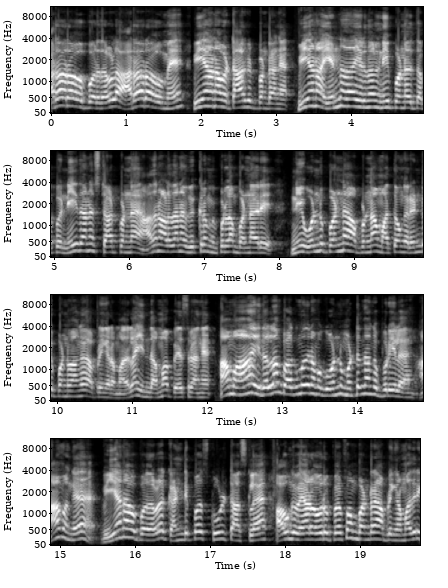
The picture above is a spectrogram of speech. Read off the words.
அராராவை பொறுத்தளவுல அராராவுமே வியானாவை டார்கெட் பண்றாங்க. வியானா என்னதான் இருந்தாலும் நீ பண்ணது தப்பு. நீ தானே ஸ்டார்ட் பண்ண. அதனால தானே விக்ரம் இப்படிலாம் பண்ணாரு. நீ ஒன்னு பண்ண அப்படின்னா மத்தவங்க ரெண்டு பண்ணுவாங்க அப்படிங்கிற மாதிரிலாம் இந்த அம்மா பேசுறாங்க. ஆமா இதெல்லாம் பார்க்கும்போது நமக்கு ஒண்ணு மட்டும்தாங்க புரியல. ஆமாங்க வியானாவை பொறுத்தளவுல கண்டிப்பா ஸ்கூல் டாஸ்க்ல அவங்க வேற ஒரு பெர்ஃபார்ம் பண்றேன் அப்படிங்கிற மாதிரி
